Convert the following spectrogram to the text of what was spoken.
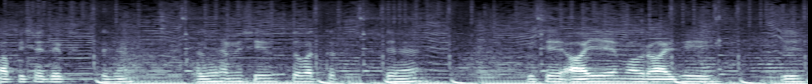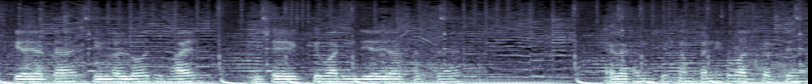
आप इसे देख सकते हैं। अगर हम इसे यूज़ की बात कर सकते हैं, इसे आई एम और आई भी यूज़ किया जाता है सिंगल डोज वाइल इसे एक ही बार में दिया जा सकता है। अगर हम इसी कंपनी की बात करते हैं।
